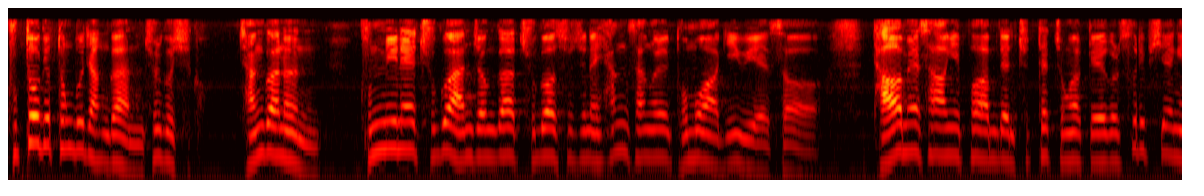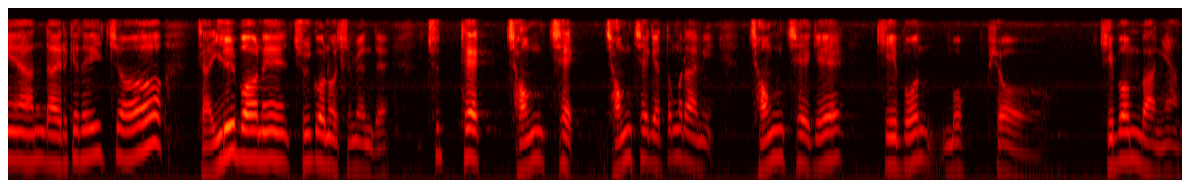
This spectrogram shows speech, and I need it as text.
국토교통부 장관 줄구시고 장관은 국민의 주거 안정과 주거 수준의 향상을 도모하기 위해서 다음의 사항이 포함된 주택 종합 계획을 수립 시행해야 한다. 이렇게 되어 있죠. 자, 1번에 줄거 놓으시면 돼. 주택 정책, 정책의 동그라미, 정책의 기본 목표, 기본 방향.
